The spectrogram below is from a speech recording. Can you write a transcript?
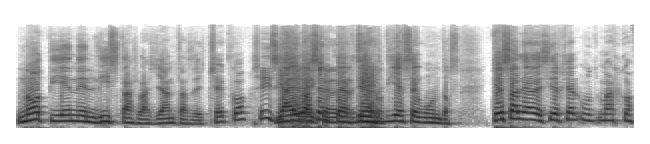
no tienen listas las llantas de Checo Sí, sí, y ahí lo hacen perder perder tiempo. 10 segundos. ¿Qué sale a decir Marco?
